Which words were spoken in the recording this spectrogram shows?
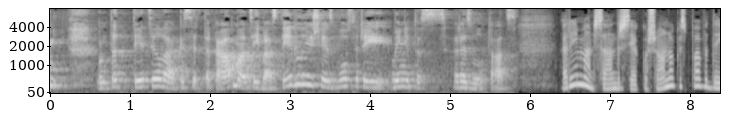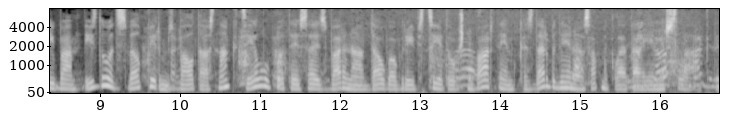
un tad tie cilvēki, kas ir apmācībās piedalījušies, būs arī viņu tas rezultāts. Arī man Sandras Jakošonokas pavadībā izdodas vēl pirms Baltās nakts ielūkoties aiz varanā Daugaugrības cietokšņa vārtiem, kas darba dienās apmeklētājiem ir slēgti.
